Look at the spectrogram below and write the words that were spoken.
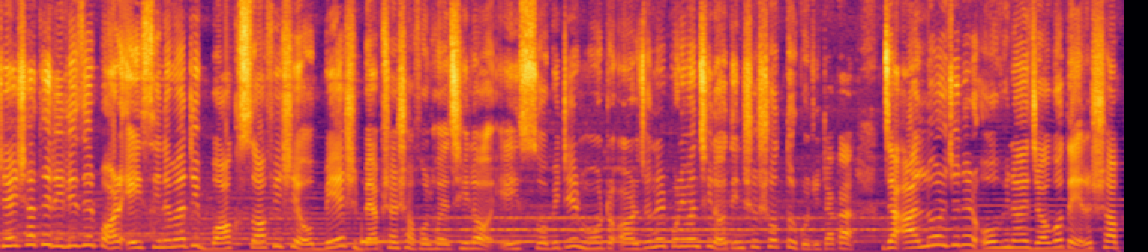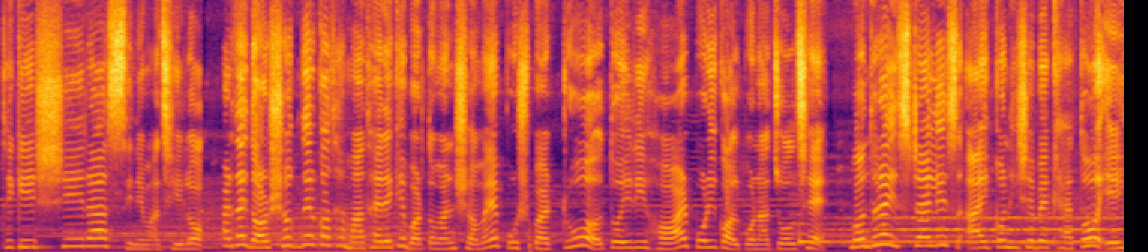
সেই সাথে রিলিজের পর এই সিনেমাটি বক্স অফিসেও বেশ ব্যবসা সফল হয়েছিল। এই ছবিটির মোট অর্জনের পরিমাণ ছিল তিনশো সত্তর কোটি টাকা, যা আল্লু অর্জুনের অভিনয় জগতের সব থেকে সেরা সিনেমা ছিল। আর তাই দর্শকদের কথা মাথায় রেখে বর্তমান সময়ে পুষ্পা টুও তৈরি হওয়ার পরিকল্পনা চলছে। বন্ধুরা, স্টাইলিশ আইকন হিসেবে খ্যাত এই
